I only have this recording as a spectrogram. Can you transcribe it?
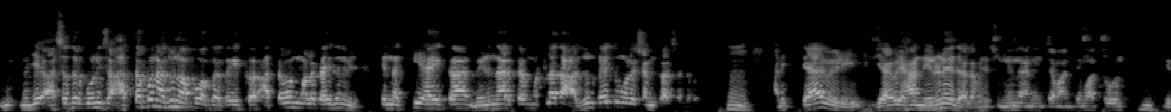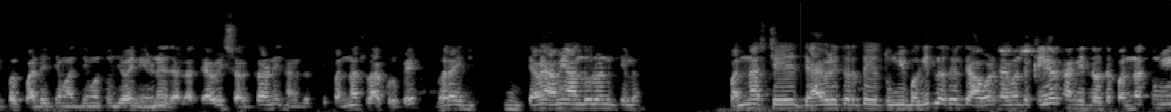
म्हणजे असं तर कोणी आता पण अजून अफवा करतात की ख- आता पण मला काही जण ते नक्की आहे का मिळणार का म्हटलं आता अजून काय तुम्हाला शंका असायला. आणि त्यावेळी ज्यावेळी हा निर्णय झाला म्हणजे सुनील राणेंच्या माध्यमातून. दीपक पाटीलच्या माध्यमातून ज्यावेळी निर्णय झाला त्यावेळी सरकारने सांगितलं की पन्नास लाख रुपये भरायचे. त्यावेळी आम्ही आंदोलन केलं पन्नासचे ज्यावेळी तर ते तुम्ही बघितलं असेल ते आवड साहेबांचं क्लिअर सांगितलं होतं पन्नास तुम्ही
